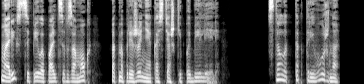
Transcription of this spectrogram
Мари сцепила пальцы в замок, от напряжения костяшки побелели. Стало так тревожно,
